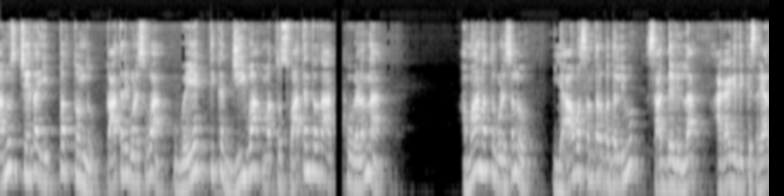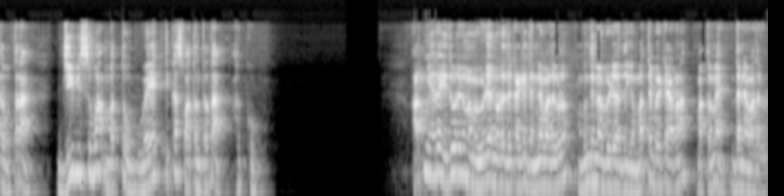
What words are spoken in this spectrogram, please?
ಅನುಚ್ಛೇದ ಇಪ್ಪತ್ತೊಂದು ಖಾತರಿಗೊಳಿಸುವ ವೈಯಕ್ತಿಕ ಜೀವ ಮತ್ತು ಸ್ವಾತಂತ್ರ್ಯದ ಹಕ್ಕುಗಳನ್ನು ಅಮಾನತುಗೊಳಿಸಲು ಯಾವ ಸಂದರ್ಭದಲ್ಲಿಯೂ ಸಾಧ್ಯವಿಲ್ಲ. ಹಾಗಾಗಿ ಇದಕ್ಕೆ ಸರಿಯಾದ ಉತ್ತರ, ಜೀವಿಸುವ ಮತ್ತು ವೈಯಕ್ತಿಕ ಸ್ವಾತಂತ್ರ್ಯದ ಹಕ್ಕು. ಆತ್ಮೀಯರೇ ಇದುವರೆಗೂ ನಮ್ಮ ವಿಡಿಯೋ ನೋಡೋದಕ್ಕಾಗಿ ಧನ್ಯವಾದಗಳು. ಮುಂದಿನ ವಿಡಿಯೋದಿಗೆ ಮತ್ತೆ ಭೇಟಿಯಾಗೋಣ. ಮತ್ತೊಮ್ಮೆ ಧನ್ಯವಾದಗಳು.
